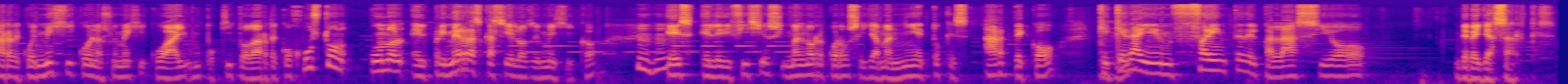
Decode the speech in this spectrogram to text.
Art Deco en México, en la Ciudad de México hay un poquito de Art Deco. Justo uno, el primer rascacielos de México es el edificio, si mal no recuerdo, se llama Nieto, que es Art Deco, que queda ahí enfrente del Palacio de Bellas Artes.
